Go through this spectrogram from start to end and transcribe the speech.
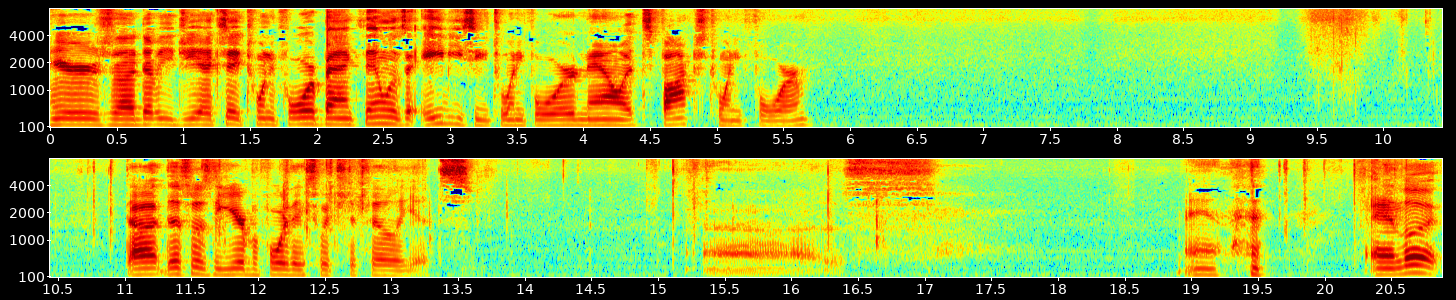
Here's uh, WGXA 24. Back then was ABC 24. Now it's Fox 24. That, this was the year before they switched affiliates. Uh, man. and look,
